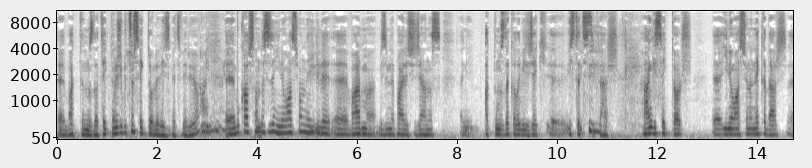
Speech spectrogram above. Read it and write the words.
E, baktığımızda teknoloji bütün sektörlere hizmet veriyor. Aynen öyle. E, bu kapsamda sizin inovasyonla ilgili e, var mı bizimle paylaşacağınız hani aklımızda kalabilecek e, istatistikler? Hangi sektör e, inovasyona ne kadar e,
